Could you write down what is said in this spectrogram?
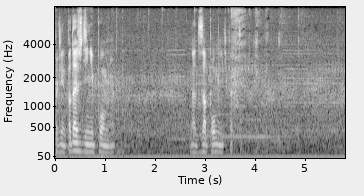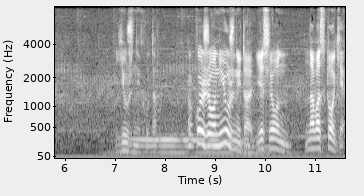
Блин, подожди, не помню. Надо запомнить как-то. Южный хутор. Какой же он южный-то, если он на востоке?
